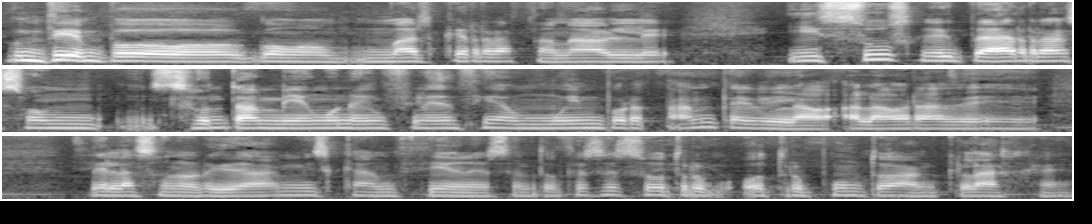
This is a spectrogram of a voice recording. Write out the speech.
un tiempo como más que razonable y sus guitarras son, son también una influencia muy importante a la hora de, de, la sonoridad de mis canciones. Entonces es otro, otro punto de anclaje.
